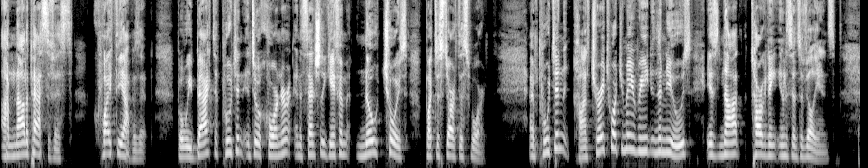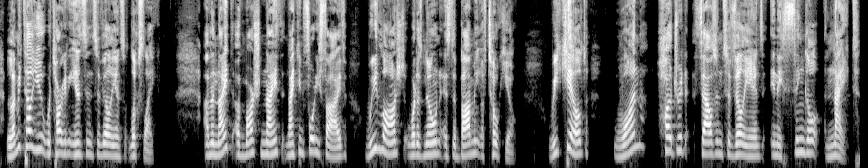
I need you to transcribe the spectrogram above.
I'm not a pacifist, quite the opposite. But we backed Putin into a corner and essentially gave him no choice but to start this war. And Putin, contrary to what you may read in the news, is not targeting innocent civilians. Let me tell you what targeting innocent civilians looks like. On the night of March 9th, 1945, we launched what is known as the bombing of Tokyo. We killed 100,000 civilians in a single night.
